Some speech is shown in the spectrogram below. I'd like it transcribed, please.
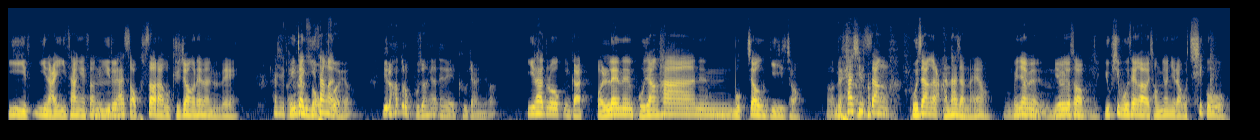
이, 이 나이 이상에서는 음. 일을 할 수 없어라고 규정을 해놨는데 사실 굉장히 이상한 없어요? 일을 하도록 보장해야 돼 그게 아니라 일하도록 그러니까 원래는 보장하는 목적이죠. 아, 근데 네. 사실상 보장을 안 하잖아요. 음. 왜냐하면 음. 예를 들어서 65세가 정년이라고 치고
